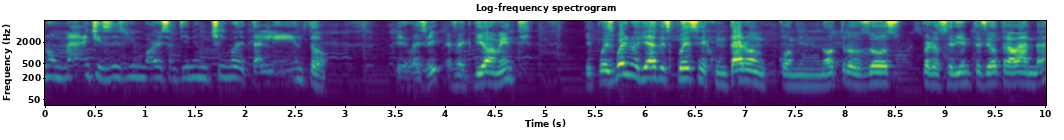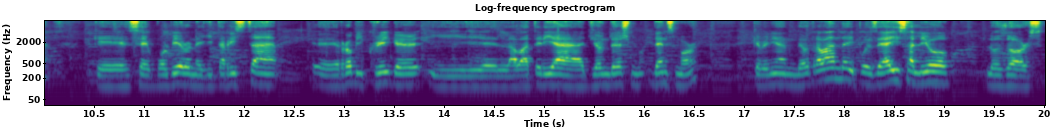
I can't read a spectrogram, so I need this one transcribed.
no manches, es Jim Morrison, tiene un chingo de talento. Y pues sí, efectivamente. Y pues bueno, ya después se juntaron con otros dos procedientes de otra banda, que se volvieron el guitarrista eh, Robbie Krieger y eh, la batería John Densmore, Densmore, que venían de otra banda, y pues de ahí salió los Doors.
